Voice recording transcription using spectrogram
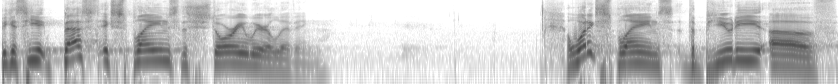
because he best explains the story we are living. And what explains the beauty of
